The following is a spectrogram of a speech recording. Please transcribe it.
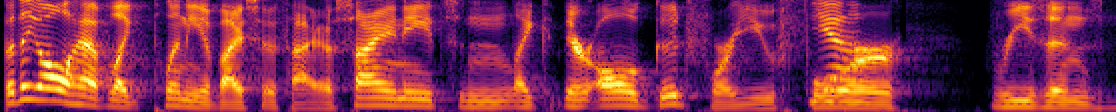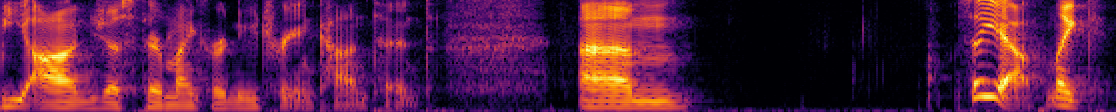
But they all have like plenty of isothiocyanates and like they're all good for you for reasons beyond just their micronutrient content. Um so yeah, like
